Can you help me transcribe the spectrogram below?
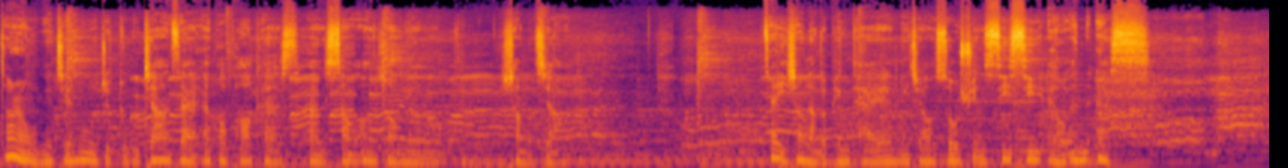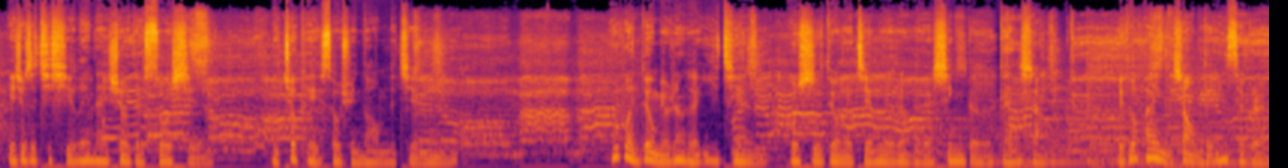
当然，我们的节目只独家在 Apple Podcast 和 SoundOn 上面上架。在以上两个平台，你只要搜寻 CCLNS，也就是奇奇恋爱秀的缩写，你就可以搜寻到我们的节目。如果你对我们有任何意见，或是对我们的节目有任何的心得感想，也都欢迎你上我们的 Instagram。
